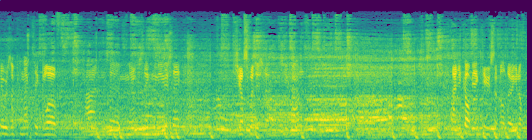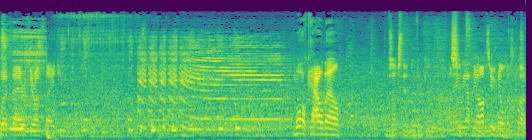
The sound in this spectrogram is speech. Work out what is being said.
here is a connected glove and noticing the music just with on your hand. And you can't be accused of not doing enough work there if you're on stage. More cowbell. there was actually another guy. And here we have the R2 Builders Club.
